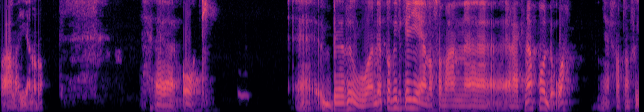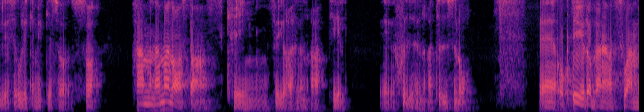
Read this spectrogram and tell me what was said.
för alla gener. Då. Eh, och eh, beroende på vilka gener som man eh, räknar på då, för att de skiljer sig olika mycket, så, så hamnar man någonstans kring 400 till eh, 700 000 år. Eh, och det är ju då bland annat Swam,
